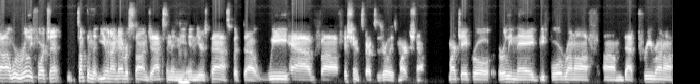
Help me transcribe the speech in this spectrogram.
Uh, we're really fortunate. Something that you and I never saw in Jackson in, mm-hmm. in years past, but uh, we have uh, fishing that starts as early as March now. March, April, early May, before runoff. Um, that pre-runoff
